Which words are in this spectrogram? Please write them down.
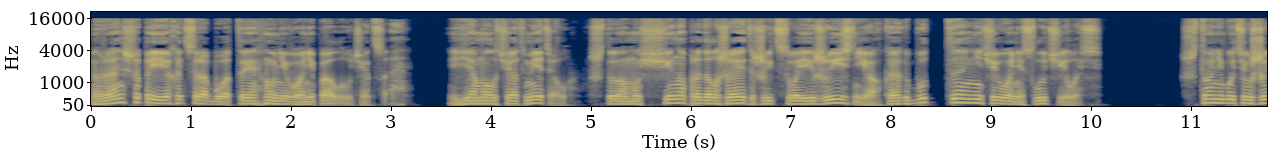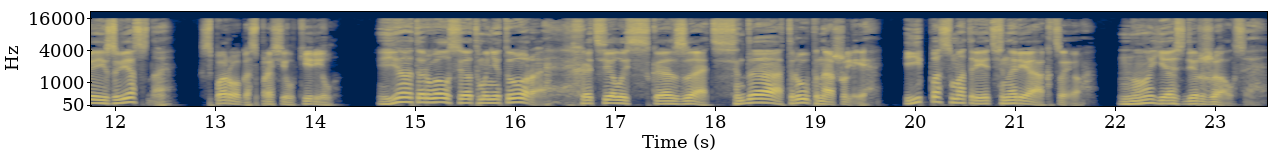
Раньше приехать с работы у него не получится. Я молча отметил, что мужчина продолжает жить своей жизнью, как будто ничего не случилось. «Что-нибудь уже известно?» — с порога спросил Кирилл. Я оторвался от монитора. Хотелось сказать «Да, труп нашли» и посмотреть на реакцию. Но я сдержался.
